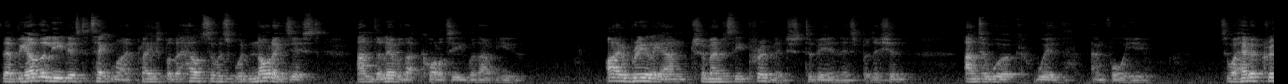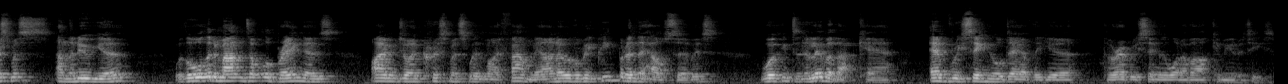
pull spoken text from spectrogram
There'd be other leaders to take my place, but the health service would not exist and deliver that quality without you. I really am tremendously privileged to be in this position and to work with and for you. So ahead of Christmas and the new year, with all the demands that will bring as I'm enjoying Christmas with my family, I know there'll be people in the health service working to deliver that care every single day of the year for every single one of our communities.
